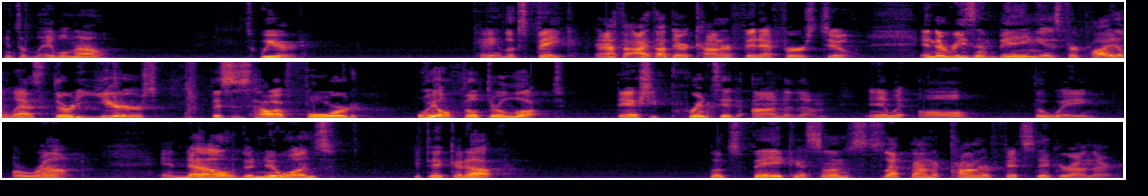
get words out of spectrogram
It's a label now. It's weird. Okay, it looks fake. And I, th- I thought they were counterfeit at first too. And the reason being is for probably the last 30 years, this is how a Ford oil filter looked. They actually printed onto them and it went all the way around. And now the new ones, you pick it up looks fake and someone slapped on a counterfeit sticker on there.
